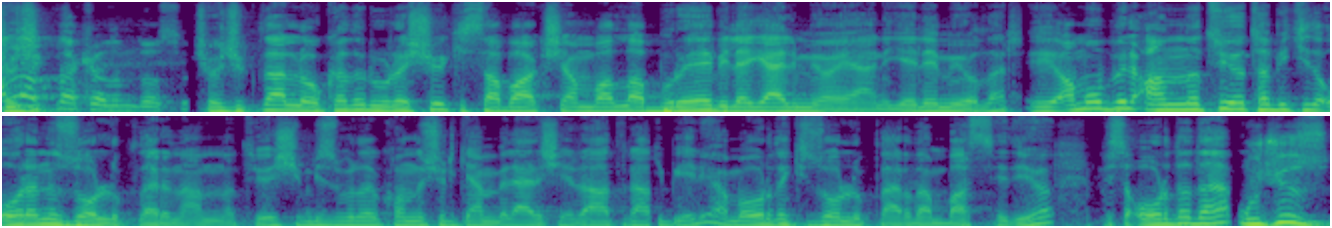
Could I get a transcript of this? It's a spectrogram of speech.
Çocuk- Anlat bakalım dostum. çocuklarla o kadar uğraşıyor ki sabah akşam vallahi buraya bile gelmiyor yani gelemiyorlar. Ee, ama o böyle anlatıyor tabii ki de oranın zorluklarını anlatıyor. Şimdi biz burada konuşurken böyle her şey rahat rahat gibi geliyor ama oradaki zorluklardan bahsediyor. Mesela orada da ucuz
